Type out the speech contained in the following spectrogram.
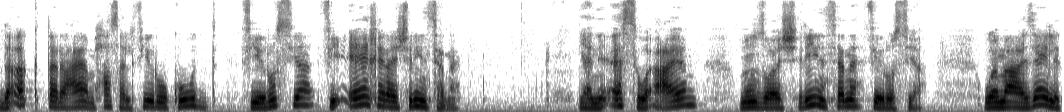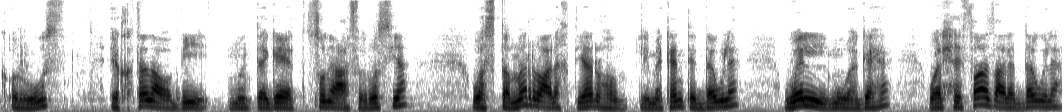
ده أكتر عام حصل فيه ركود في روسيا في آخر 20 سنة. يعني أسوأ عام منذ عشرين سنة في روسيا. ومع ذلك الروس اقتنعوا بمنتجات صنع في روسيا واستمروا على اختيارهم لمكانة الدولة والمواجهة والحفاظ على الدولة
